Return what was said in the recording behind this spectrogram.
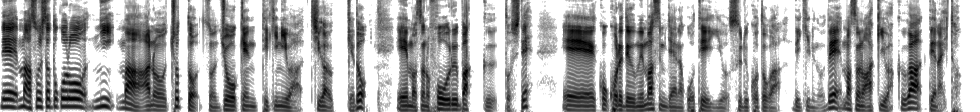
で、まあ、そうしたところに、まあ、あの、ちょっと、その条件的には違うけど、えー、まあ、そのフォールバックとして、えー、ここれで埋めますみたいな、こう、定義をすることができるので、まあ、その空き枠が出ないと。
